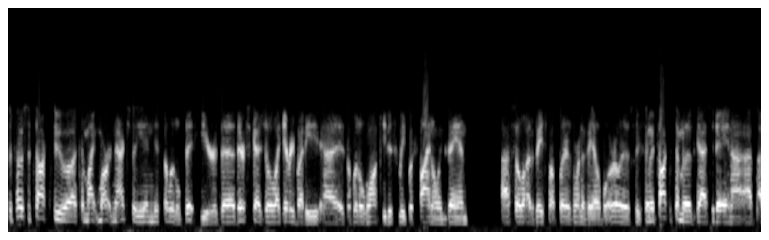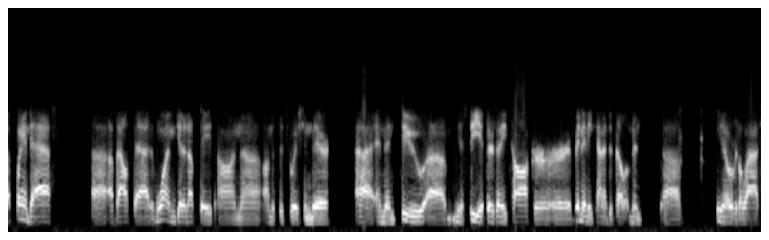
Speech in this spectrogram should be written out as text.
supposed to talk to uh, to Mike Martin actually in just a little bit here. The, their schedule, like everybody, uh, is a little wonky this week with final exams. Uh, so a lot of baseball players weren't available earlier this week. So I'm going to talk to some of those guys today, and I, I plan to ask uh, about that. One, get an update on uh, on the situation there, uh, and then two, um, you know, see if there's any talk or, or been any kind of developments, uh, you know, over the last.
